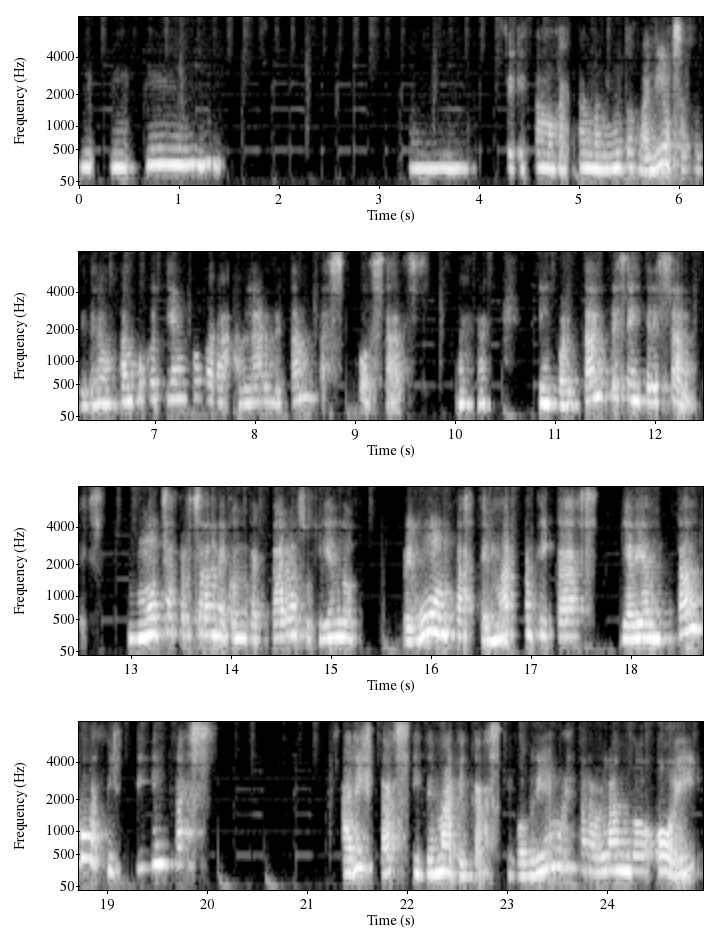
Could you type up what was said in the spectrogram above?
Mm, mm, mm que estamos gastando minutos valiosos porque tenemos tan poco tiempo para hablar de tantas cosas importantes e interesantes. Muchas personas me contactaron sugiriendo preguntas, temáticas, y habían tantas distintas aristas y temáticas que podríamos estar hablando hoy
